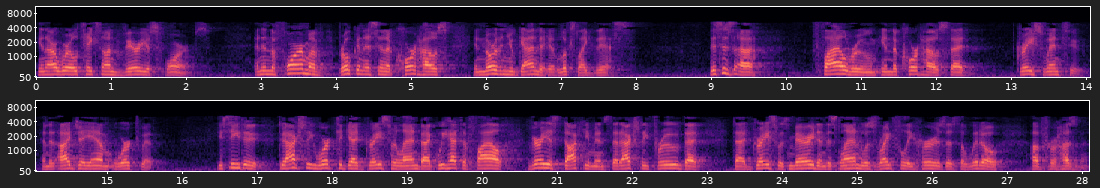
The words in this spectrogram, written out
in our world takes on various forms. And in the form of brokenness in a courthouse in northern Uganda, it looks like this. This is a file room in the courthouse that Grace went to and that IJM worked with. You see, to, to actually work to get Grace her land back, we had to file various documents that actually proved that, that Grace was married and this land was rightfully hers as the widow of her husband.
